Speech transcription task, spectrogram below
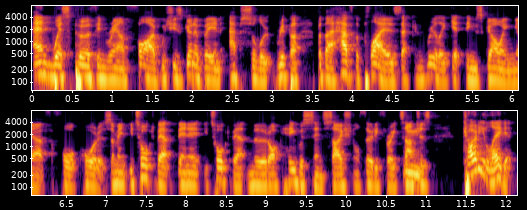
and West Perth in round five, which is going to be an absolute ripper. But they have the players that can really get things going uh, for four quarters. I mean, you talked about Bennett, you talked about Murdoch. He was sensational, 33 hmm. touches. Mm. Cody Leggett.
